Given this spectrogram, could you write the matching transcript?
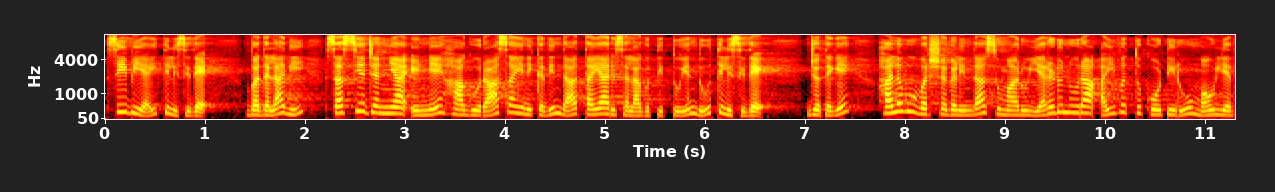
ಸಿಬಿಐ ತಿಳಿಸಿದೆ. ಬದಲಾಗಿ ಸಸ್ಯಜನ್ಯ ಎಣ್ಣೆ ಹಾಗೂ ರಾಸಾಯನಿಕದಿಂದ ತಯಾರಿಸಲಾಗುತ್ತಿತ್ತು ಎಂದು ತಿಳಿಸಿದೆ. ಜೊತೆಗೆ ಹಲವು ವರ್ಷಗಳಿಂದ ಸುಮಾರು ಎರಡು ನೂರ ಐವತ್ತು ಕೋಟಿ ರು ಮೌಲ್ಯದ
